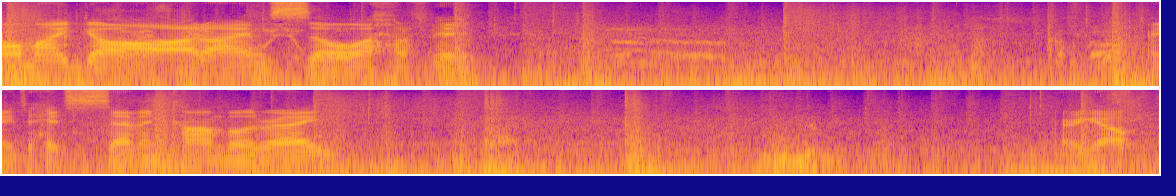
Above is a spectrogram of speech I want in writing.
Oh my god, I'm so out of it. I need to hit seven combos, right? There we go.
